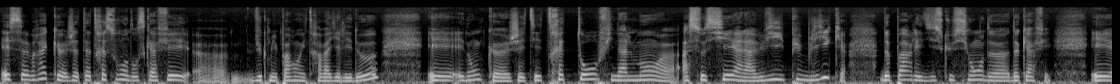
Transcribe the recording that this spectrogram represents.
Et c'est vrai que j'étais très souvent dans ce café, euh, vu que mes parents y travaillaient les deux, et, donc euh, j'ai été très tôt finalement associée à la vie publique de par les discussions de, café. Et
